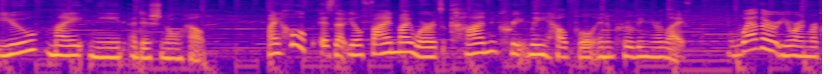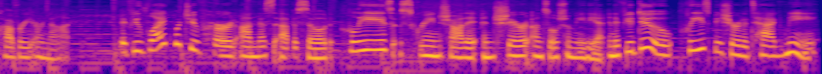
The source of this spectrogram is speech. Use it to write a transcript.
You might need additional help. My hope is that you'll find my words concretely helpful in improving your life, whether you're in recovery or not. If you like what you've heard on this episode, please screenshot it and share it on social media. And if you do, please be sure to tag me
